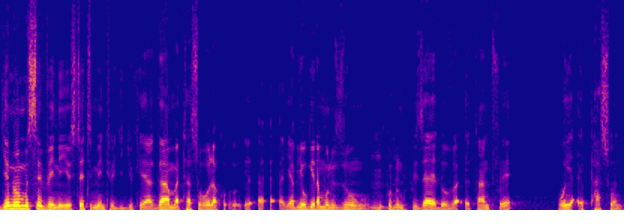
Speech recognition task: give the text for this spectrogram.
General museveni eyo statement ogijjukira yagamba tasobola eh, eh, yabyogera mu luzungu. He couldn't preside over a country where a person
